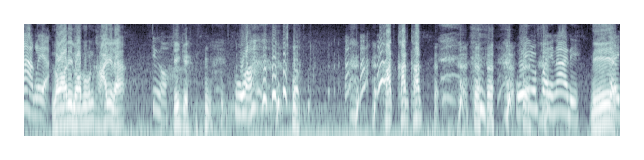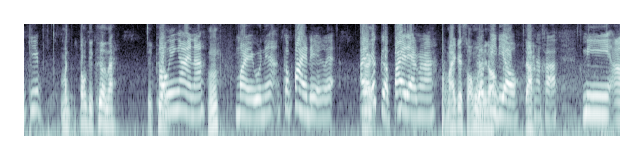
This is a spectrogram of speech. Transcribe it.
มากเลยอะ รอดิรอเป็นคนขายอยู่แล้วจริงเหรอ จริงดิ กลัว คัดคัดคัด อุ้ยดูไฟหน้าดินี่ ใส่กิฟ มันต้องติดเครื่องนะติดเครื่อเอางง่ายๆนะหึใหม่กวันนี้ยก็ป้ายแดงแล้วอันนี้ใช่ ก็เกือบป้ายแดงแล้วนะไม้แค่สองหมื่รนถพี่น้องปีเดียวจ้ะ นะคะ มีอ่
